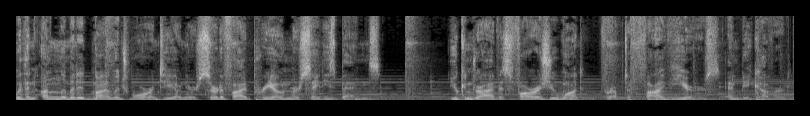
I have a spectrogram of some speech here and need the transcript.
With an unlimited mileage warranty on your certified pre owned Mercedes Benz, you can drive as far as you want for up to five years and be covered.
